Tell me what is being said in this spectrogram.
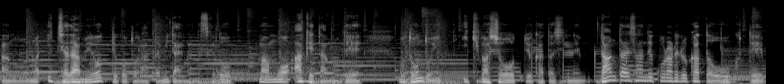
あの、まあ、行っちゃだめよってことだったみたいなんですけど、まあ、もう開けたので、もうどんどん行きましょうっていう形でね、団体さんで来られる方多くて、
